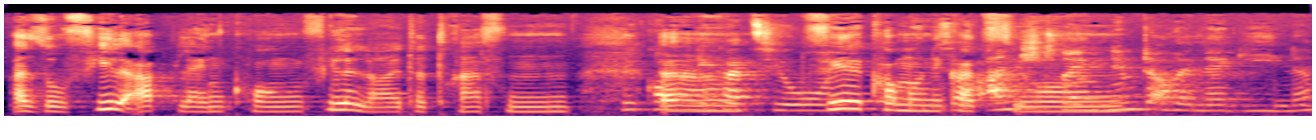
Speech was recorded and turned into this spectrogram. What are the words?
Also viel Ablenkung, viele Leute treffen. Viel Kommunikation. Äh, viel Kommunikation. Ist auch anstrengend, nimmt auch Energie, ne?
